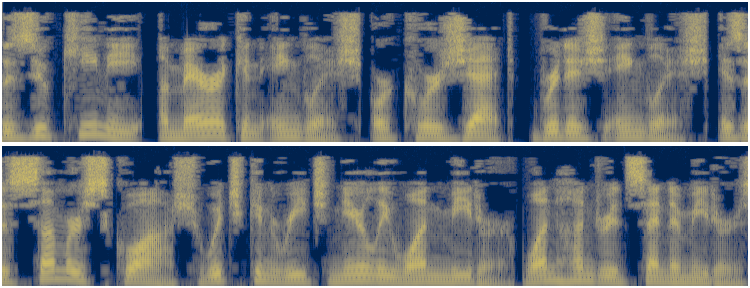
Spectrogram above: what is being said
The zucchini, American English or courgette, British English is a summer squash which can reach nearly 1 meter (100 centimeters,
